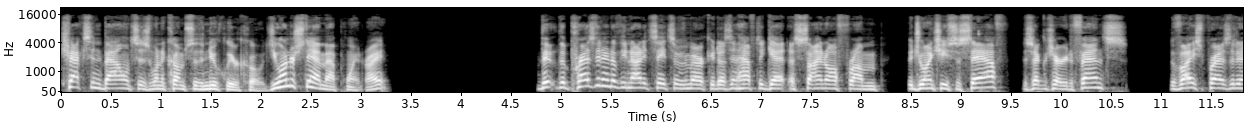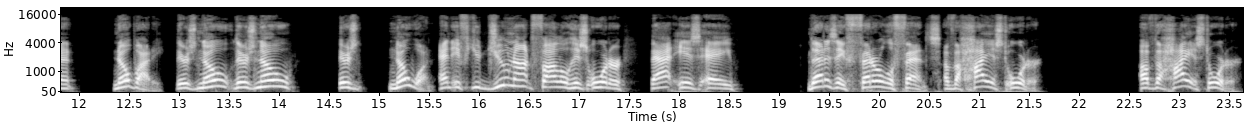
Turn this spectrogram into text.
checks and balances when it comes to the nuclear codes. You understand that point, right? The, the president of the United States of America doesn't have to get a sign off from the Joint Chiefs of Staff, the Secretary of Defense, the Vice President, nobody. There's no, there's no, there's no one. And if you do not follow his order, that is a, that is a federal offense of the highest order. Of the highest order.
